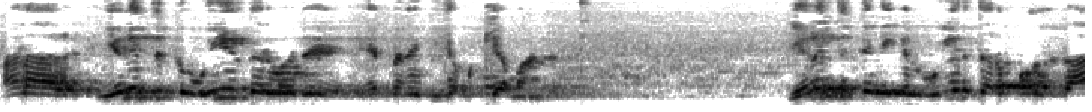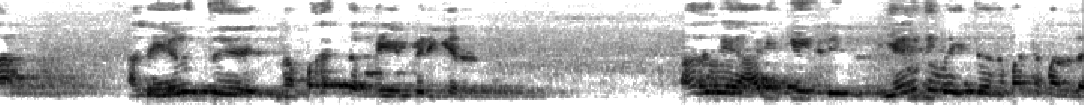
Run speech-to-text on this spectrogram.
ஆனால் எழுத்துக்கு உயிர் தருவது என்பது மிக முக்கியமானது. எழுத்துக்கு நீங்கள் உயிர் தரும்போதுதான் அந்த எழுத்து நம்பகத்தன்மையை பெறுகிறது. ஆகவே அறிக்கைகளில் எழுதி வைத்தது மட்டுமல்ல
